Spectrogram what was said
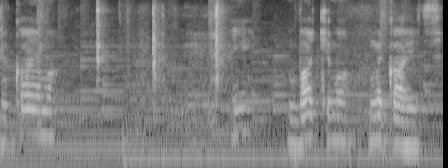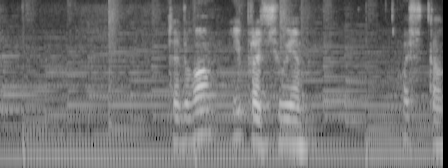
вмикаємо і бачимо, вмикається. Т2 і працює. Ось так.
